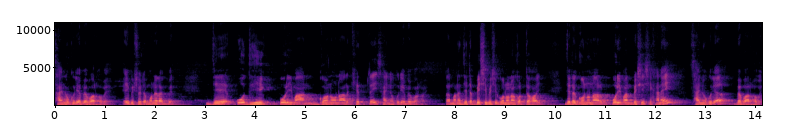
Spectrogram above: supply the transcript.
সাইনো কোরিয়া ব্যবহার হবে। এই বিষয়টা মনে রাখবেন যে অধিক পরিমাণ গণনার ক্ষেত্রেই সাইনো কোরিয়া ব্যবহার হয়। তার মানে যেটা বেশি বেশি গণনা করতে হয়, যেটা গণনার পরিমাণ বেশি সেখানেই সাইনো কোরিয়া ব্যবহার হবে।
